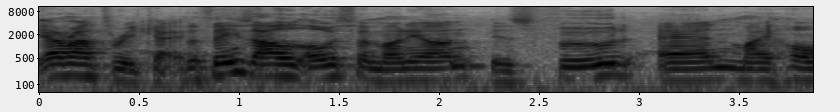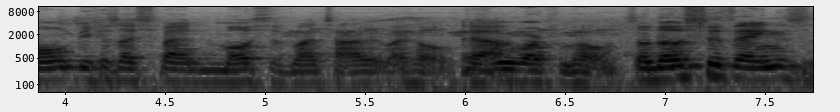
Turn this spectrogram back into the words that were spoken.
yeah, around three k. The things I will always spend money on is food and my home because I spend most of my time in my home Yeah. We work from home. So those two things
